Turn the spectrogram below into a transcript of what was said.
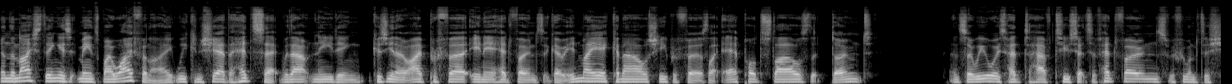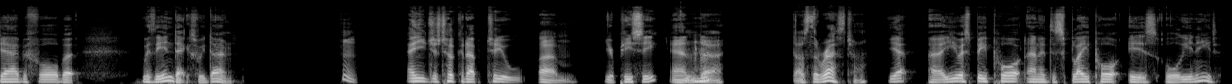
And the nice thing is, it means my wife and I, we can share the headset without needing, because, you know, I prefer in ear headphones that go in my ear canal. She prefers like AirPod styles that don't. And so we always had to have two sets of headphones if we wanted to share before, but with the index, we don't. Hmm. And you just hook it up to um, your PC and mm-hmm. uh, does the rest, huh? Yep. A USB port and a display port is all you need.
